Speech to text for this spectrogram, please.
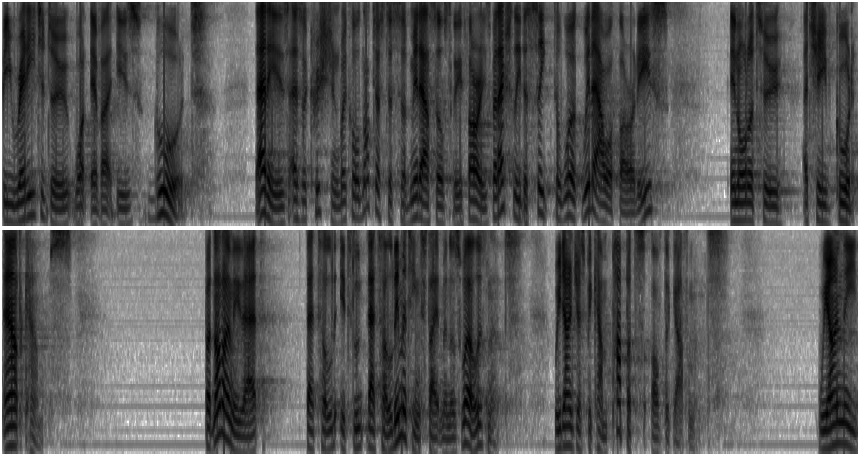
Be ready to do whatever is good. That is, as a Christian, we're called not just to submit ourselves to the authorities, but actually to seek to work with our authorities in order to achieve good outcomes. But not only that, that's a, that's a limiting statement as well, isn't it? We don't just become puppets of the government. We only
